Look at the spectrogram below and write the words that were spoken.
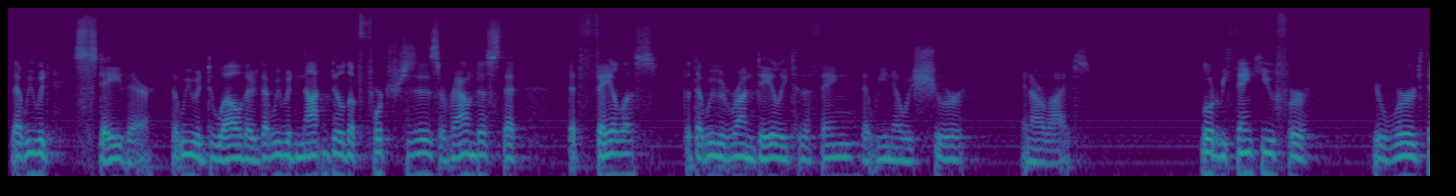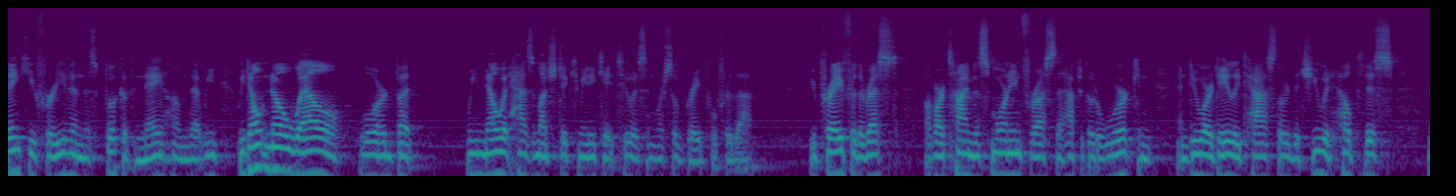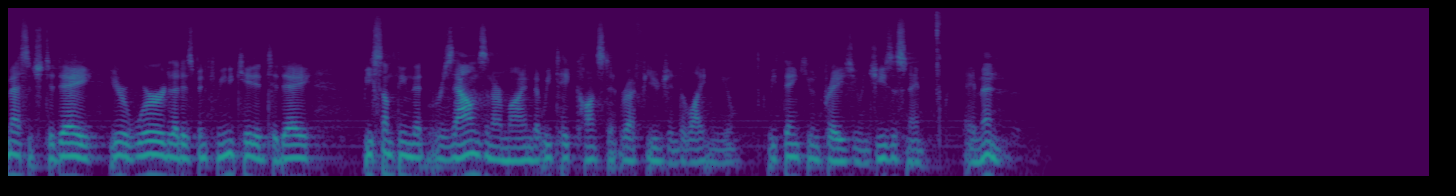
that we would stay there, that we would dwell there, that we would not build up fortresses around us that, that fail us, but that we would run daily to the thing that we know is sure in our lives. Lord, we thank you for your word. Thank you for even this book of Nahum that we, we don't know well, Lord, but we know it has much to communicate to us, and we're so grateful for that. We pray for the rest of our time this morning for us that have to go to work and, and do our daily tasks, Lord, that you would help this message today, your word that has been communicated today, be something that resounds in our mind, that we take constant refuge and delight in you. We thank you and praise you in Jesus' name. Amen.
